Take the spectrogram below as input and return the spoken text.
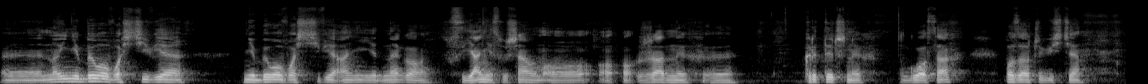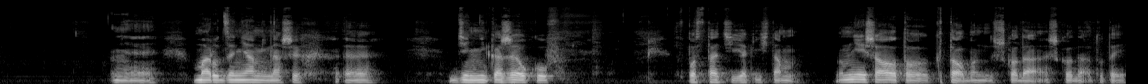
E, no i nie było właściwie, nie było właściwie ani jednego, ja nie słyszałem o, o, o żadnych e, krytycznych głosach, poza oczywiście e, marudzeniami naszych dziennikarzełków w postaci jakichś tam, no mniejsza o to kto, bo szkoda, szkoda tutaj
